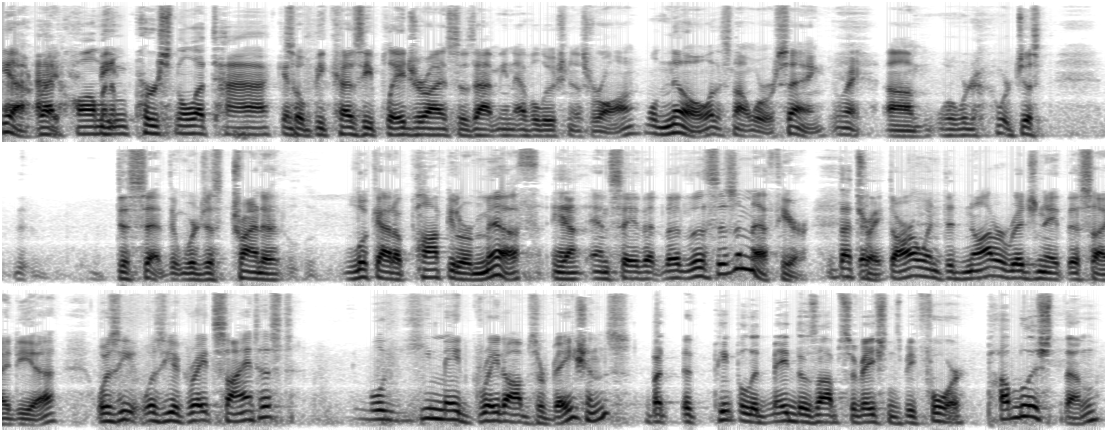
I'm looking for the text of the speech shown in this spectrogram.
yeah, ad right. hominem Be- personal attack. so, because he plagiarized, does that mean evolution is wrong? Well, no, that's not what we're saying. Right. Um, well, we're, we're just dissent, we're just trying to look at a popular myth and, yeah. and say that, that, this is a myth here. That's that right. Darwin did not originate this idea. Was he was he a great scientist? Well, he made great observations. But people had made those observations before, published them,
